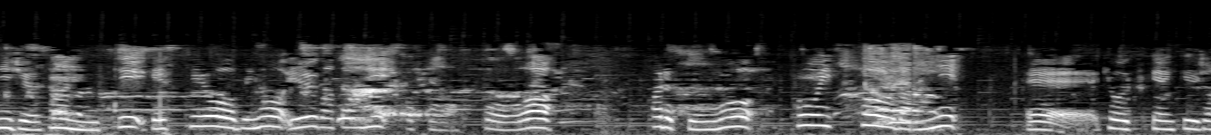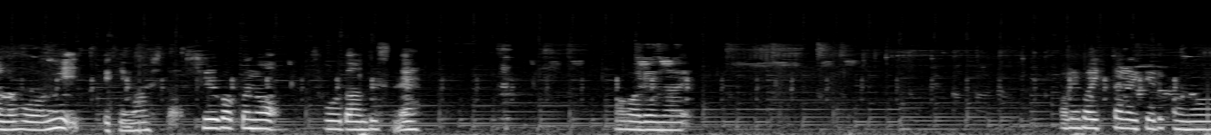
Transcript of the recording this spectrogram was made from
23日月曜日の夕方に撮ってます。今日は、はるくんの教育相談に、えー、教育研究所の方に行ってきました。修学の相談ですね。上がれない。あれが行ったらいけるかな。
